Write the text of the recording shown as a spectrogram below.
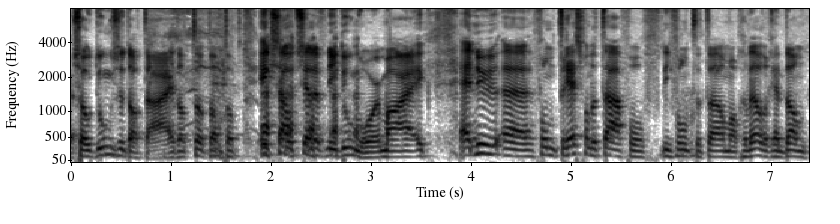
Zo doen ze dat daar. Dat, dat, dat, dat, ik zou het zelf niet doen hoor. Maar ik, en nu eh, vond de rest van de tafel. Die vond het allemaal geweldig. En dan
